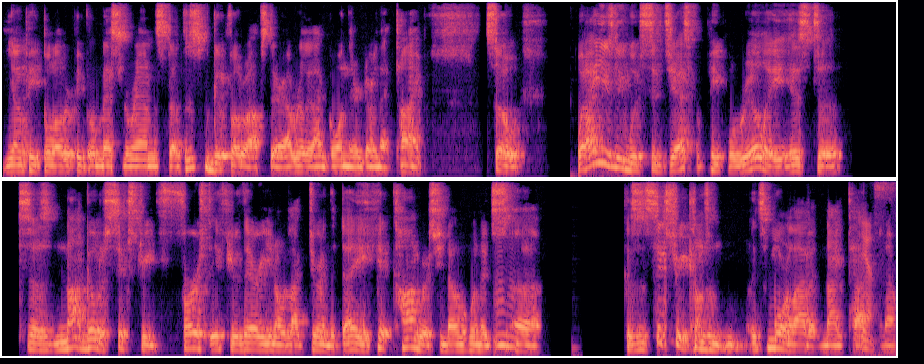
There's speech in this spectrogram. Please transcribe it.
young people older people messing around and stuff there's some good photo ops there i really like going there during that time so what i usually would suggest for people really is to to not go to sixth street first if you're there you know like during the day hit congress you know when it's Mhm. uh because sixth street comes it's more alive at nighttime Yes. you know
